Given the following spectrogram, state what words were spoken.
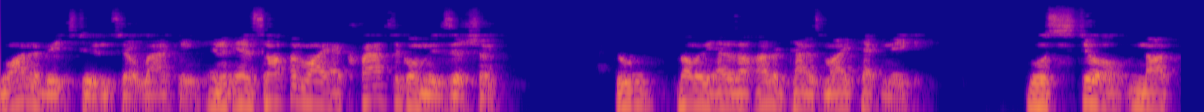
wannabe students are lacking. And it's often why a classical musician who probably has a hundred times my technique will still not,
